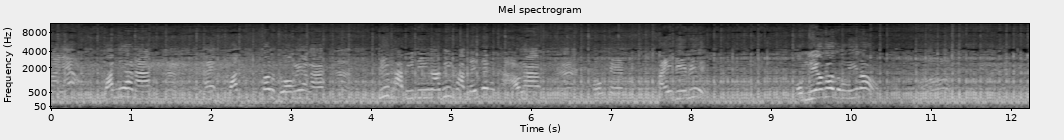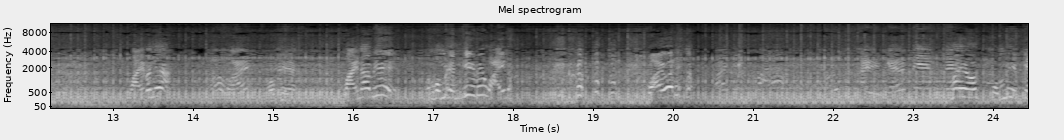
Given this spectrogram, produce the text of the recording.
มาแล้ววัดเนี้ยนะไอ้วัด ต้นโพรงเนี่ยนะพี่ขับดีๆนะ พี่ขับในเส้นขาวนะโอเค ไปดีพี่ ผมเลี้ยวเข้าตรงนี้แล้วไหวปะเนี่ยเอาไหว โอเค ไหวนะพี่ ผมเห็นพี่ไม่ไหวนะไหววะเนี่ยไปนี่มาแล้วไอ้แกเต้นไม่หรอกผมบีบแก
